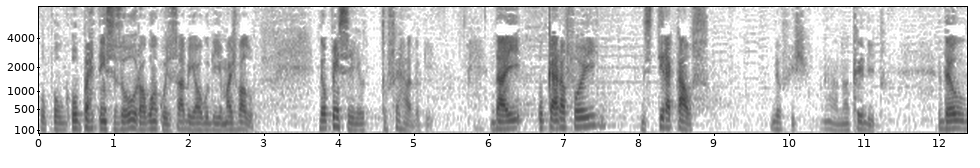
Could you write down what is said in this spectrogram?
ou, ou, ou pertences ouro, alguma coisa, sabe, algo de mais valor. Daí eu pensei, eu tô ferrado aqui. Daí o cara foi Disse, tira a calça. Deu fiz. Ah, não acredito. Deu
